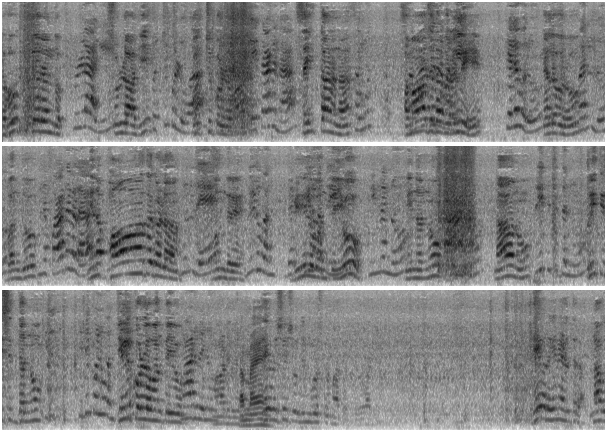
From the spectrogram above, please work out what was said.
ಯಹೂದ್ಯರೆಂದು ಸುಳ್ಳಾಗಿ ಸುಳ್ಳಾಗಿ ಕೊಚ್ಚಿಕೊಳ್ಳುವ ಸೈತಾನನ ಸಮಾಜದವರಲ್ಲಿ ಕೆಲವರು ಕೆಲವರು ಬಂದು ನಿನ್ನ ಪಾದಗಳ ಮುಂದೆ ಮುಂದೆ ಬೀಳುವಂತೆಯೂ ನಿನ್ನನ್ನು ನಿನ್ನನ್ನು ನಾನು ನಾನು ಪ್ರೀತಿಸಿದ್ದನ್ನು ಪ್ರೀತಿಸಿದ್ದನ್ನು ತಿಳಿ- ತಿಳಿಕೊಳ್ಳುವಂತೆ ತಿಳ್ಕೊಳ್ಳುವಂತೆಯೂ ವಿಶೇಷ ಮಾಡಿದೆ Amen. ದೇವರು ಏನ್ ಹೇಳ್ತಾರ? ನಾವು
